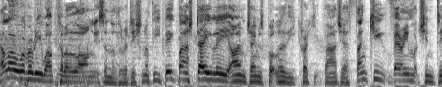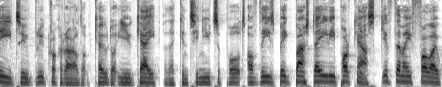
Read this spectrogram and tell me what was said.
Hello, everybody. Welcome along. It's another edition of the Big Bash Daily. I'm James Butler, the Cricket Badger. Thank you very much indeed to bluecrocodile.co.uk for their continued support of these Big Bash Daily podcasts. Give them a follow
